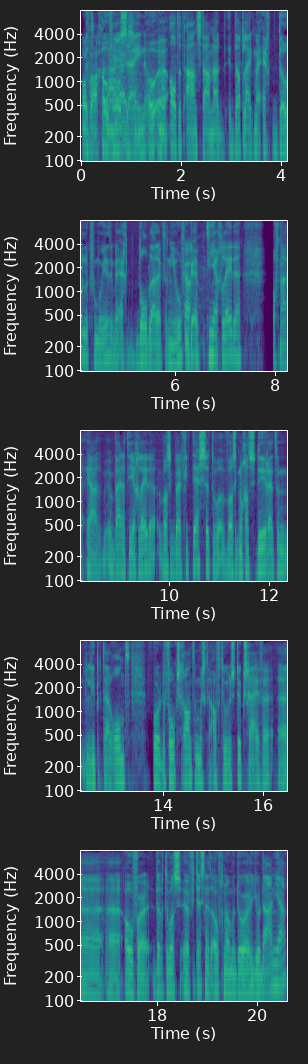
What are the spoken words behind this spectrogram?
Overal het overal zijn. o- eh, altijd aanstaan. Nou, dat lijkt me echt dodelijk vermoeiend. Ik ben echt dolblij dat ik dat niet hoef. Ja. Ik heb tien jaar geleden... Of nou ja, bijna tien jaar geleden was ik bij Vitesse. Toen was ik nog aan het studeren. En toen liep ik daar rond voor de Volkskrant. Toen moest ik daar af en toe een stuk schrijven eh, eh, over... dat- Toen was eh, Vitesse net overgenomen door Jordania.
